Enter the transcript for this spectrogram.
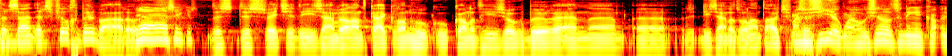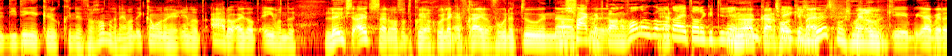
er, zijn, er is veel gebeurd bij ADO. Ja, zeker. Dus, dus weet je, die zijn wel aan het kijken van hoe, hoe kan het hier zo gebeuren. En eh, eh, die- zijn dat wel aan het Maar uitzoeken. zo zie je ook maar hoe snel dat dingen kan, die dingen kunnen, kunnen veranderen. Hè? Want ik kan me nog herinneren dat ADO uit dat een van de leukste uitstrijden was. Want dan kon je gewoon lekker vrij voor naartoe. En was vaak met carnaval ook altijd, had ik het idee. Ja, man. carnaval Twee keer maar gebeurd volgens ben mij. ook een keer, ja, ik ben, we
